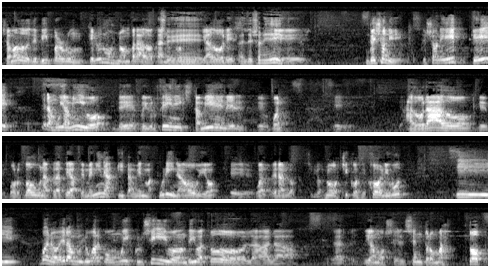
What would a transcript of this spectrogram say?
llamado The Beeper Room, que lo hemos nombrado acá en Sí, otros limpiadores. el de Johnny Depp. Eh, de Johnny Depp. De Johnny Depp, que era muy amigo de River Phoenix, también él, eh, bueno, adorado por toda una platea femenina y también masculina, obvio. Bueno, eran los, los nuevos chicos de Hollywood. Y bueno, era un lugar como muy exclusivo, donde iba todo, la, la- la- digamos, el centro más top,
